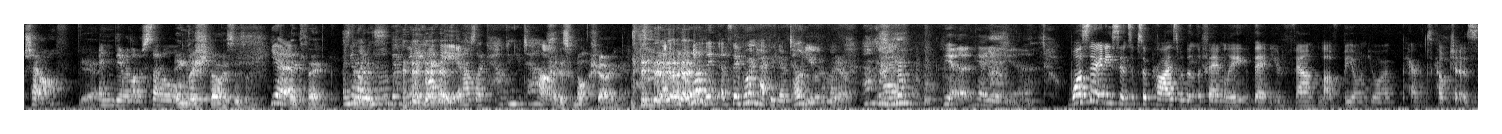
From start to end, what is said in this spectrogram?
shut off, yeah. and there are a lot of subtle English stoicism, yeah, big thing. and you're like, is. no, they're really happy, and I was like, how can you tell? They're just not showing it. yeah, no, they, if they weren't happy, they'd tell you, and I'm like, Yeah. okay, yeah, yeah, yeah, yeah. Was there any sense of surprise within the family that you'd found love beyond your parents' cultures?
